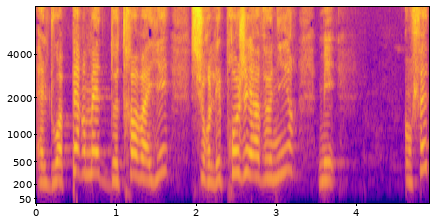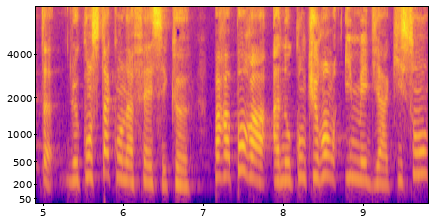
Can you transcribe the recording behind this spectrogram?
elle doit permettre de travailler sur les projets à venir. Mais en fait, le constat qu'on a fait, c'est que par rapport à, à, nos concurrents immédiats, qui sont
